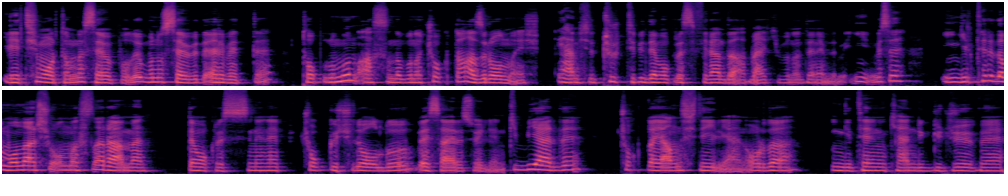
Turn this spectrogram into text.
iletişim ortamına sebep oluyor. Bunun sebebi de elbette toplumun aslında buna çok da hazır olmayış. Yani işte Türk tipi demokrasi falan da belki buna denebilir. Mesela İngiltere'de monarşi olmasına rağmen demokrasisinin hep çok güçlü olduğu vesaire söyleniyor. Ki bir yerde çok da yanlış değil yani. Orada İngiltere'nin kendi gücü ve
